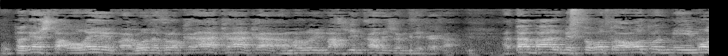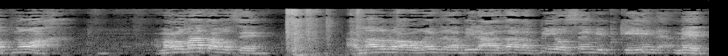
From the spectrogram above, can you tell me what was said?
הוא פגש את העורב, העורב הזה לו, קרא, קרא, קרא, אמר לו, ילמח שמך ושם זכרך. אתה בעל בשורות רעות עוד מימות נוח. אמר לו, מה אתה רוצה? אמר לו העורב לרבי אלעזר, רבי יוסי מפקיעין מת.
